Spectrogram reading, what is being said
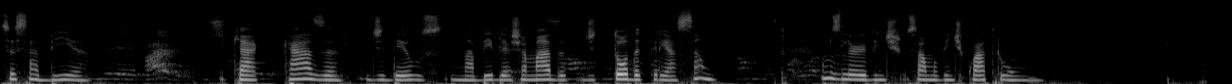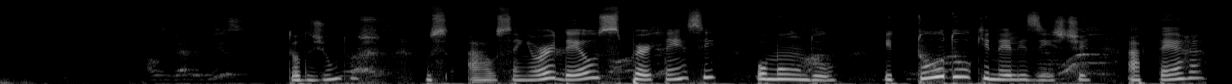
Você sabia que a casa de Deus na Bíblia é chamada de toda criação? Vamos ler 20, Salmo 24, 1. Todos juntos? Ao Senhor Deus pertence o mundo e tudo o que nele existe, a terra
